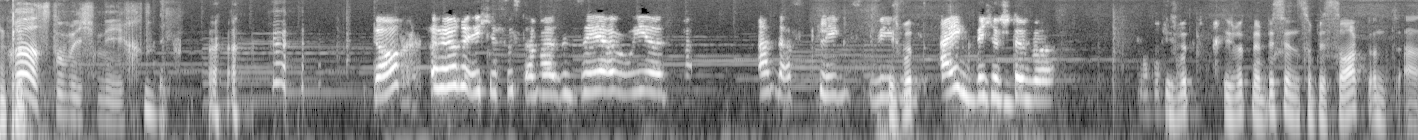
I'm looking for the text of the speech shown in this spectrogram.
Okay. Hörst du mich nicht? Doch, höre ich. Es ist aber sehr weird. Anders klingst wie Ich würd- die eigentliche Stimme. Ich würde ich würd mir ein bisschen so besorgt und äh,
